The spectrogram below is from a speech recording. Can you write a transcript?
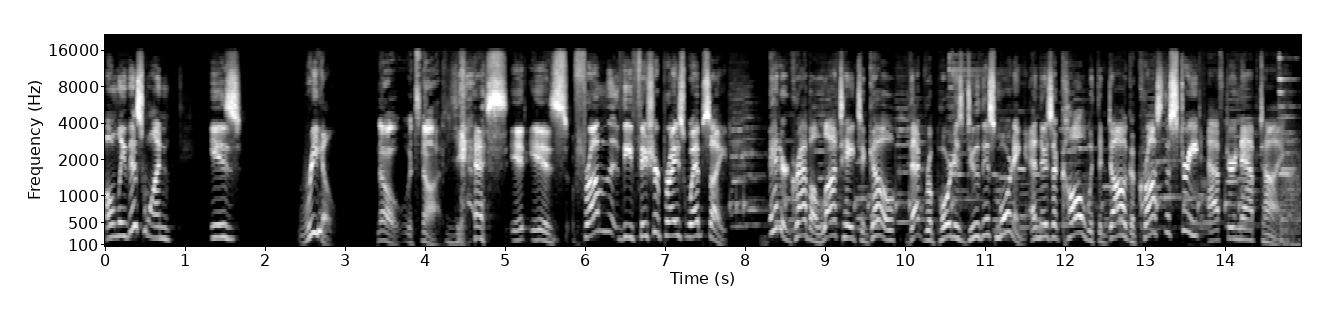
only this one is real. No, it's not. Yes, it is. From the Fisher Price website. Better grab a latte to go. That report is due this morning, and there's a call with the dog across the street after nap time.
